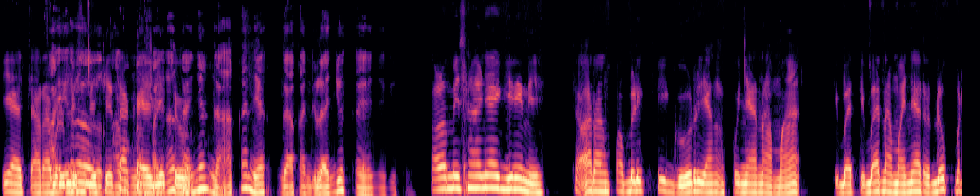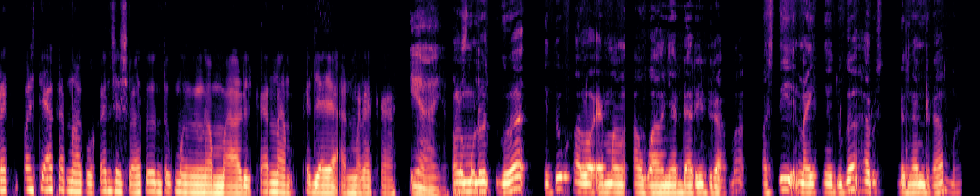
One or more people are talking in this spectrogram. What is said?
ya cara viral berbisnis kita kayak viral gitu. kayaknya nggak akan ya nggak akan dilanjut kayaknya gitu. Kalau misalnya gini nih seorang public figure yang punya nama tiba-tiba namanya redup mereka pasti akan melakukan sesuatu untuk mengembalikan kejayaan mereka iya ya Kalau menurut gua itu kalau emang awalnya dari drama pasti naiknya juga harus dengan drama.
